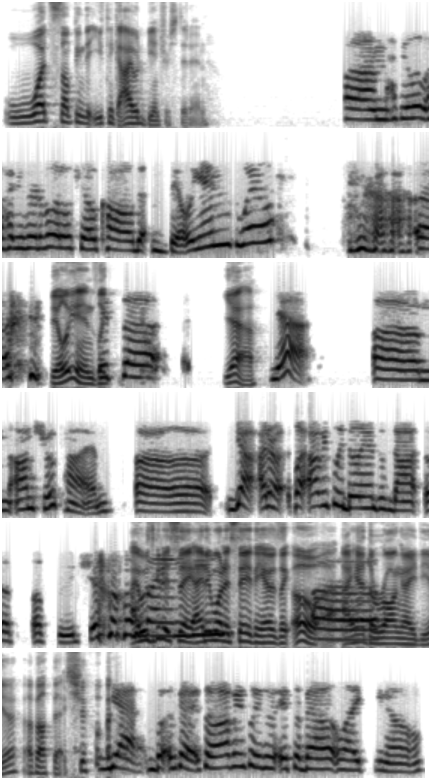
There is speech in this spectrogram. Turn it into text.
what's something that you think I would be interested in? Um, have you little, have you heard of a little show called Billions? Will uh, Billions, like it's uh yeah, yeah um on Showtime. Uh, yeah, I don't know. But obviously, Billions is not a, a food show. I was gonna say I didn't want to say anything. I was like, oh, I I had the Uh, wrong idea about that show. yeah, but okay. So obviously, it's about like you know,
